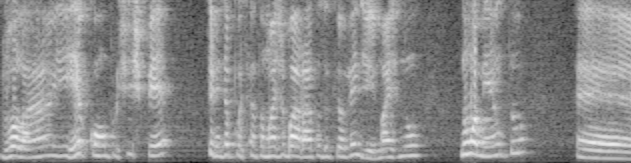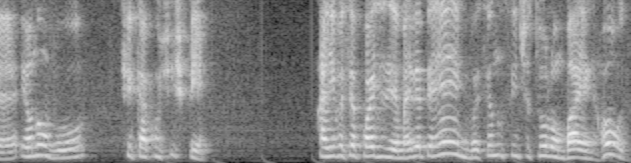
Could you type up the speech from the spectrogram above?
vou lá e recompro o XP 30% mais barato do que eu vendi. Mas no, no momento é, eu não vou ficar com XP. Aí você pode dizer, mas BPM, você não se intitula um buy and hold?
